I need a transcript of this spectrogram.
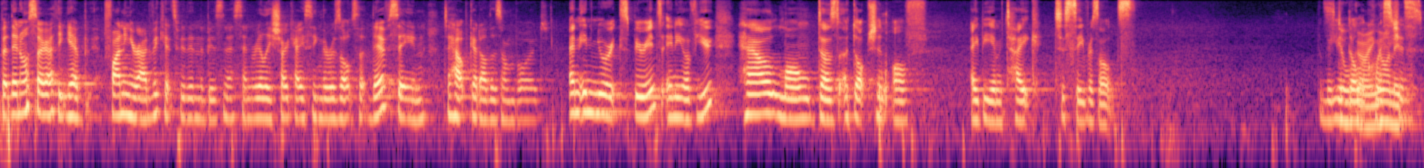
but then also, I think, yeah, finding your advocates within the business and really showcasing the results that they've seen to help get others on board. And in your experience, any of you, how long does adoption of ABM take to see results? The million Still dollar going question. On. It's,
